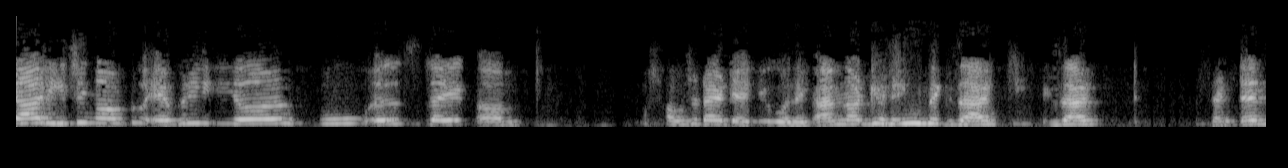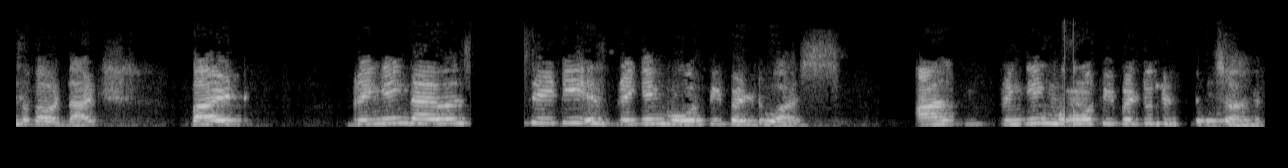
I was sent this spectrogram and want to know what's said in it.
are reaching out to every year who is like um, how should I tell you? Like I'm not getting the exact exact sentence about that, but bringing diversity is bringing more people to us, uh, bringing more people to literature.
